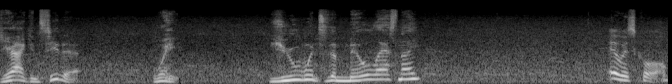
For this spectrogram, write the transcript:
Yeah, I can see that. Wait. You went to the mill last night? It was cool.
